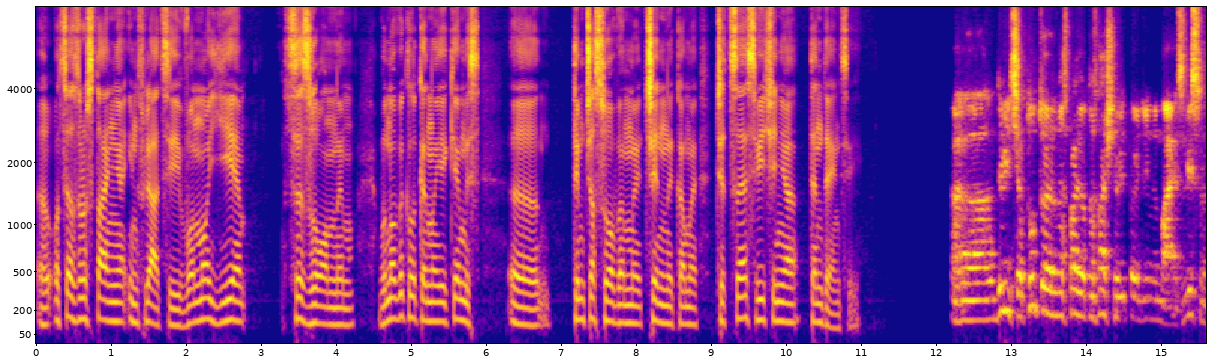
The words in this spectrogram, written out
оце зростання інфляції, воно є сезонним, воно викликано якимись тимчасовими чинниками, чи це свідчення тенденцій? Е, дивіться, тут е, насправді однозначної відповіді немає. Звісно,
